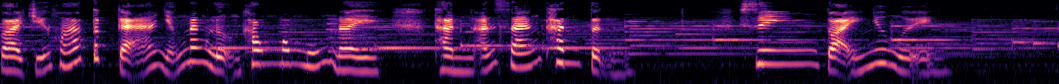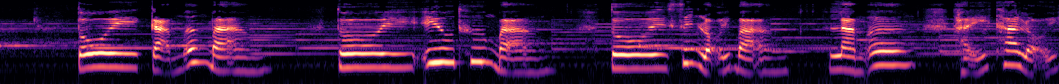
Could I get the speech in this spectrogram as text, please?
và chuyển hóa tất cả những năng lượng không mong muốn này thành ánh sáng thanh tịnh xin toại như nguyện. Tôi cảm ơn bạn. Tôi yêu thương bạn. Tôi xin lỗi bạn. Làm ơn, hãy tha lỗi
